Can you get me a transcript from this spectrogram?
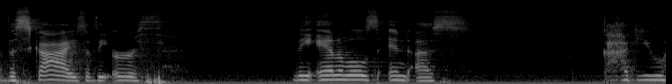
of the skies, of the earth, the animals, and us. God, you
